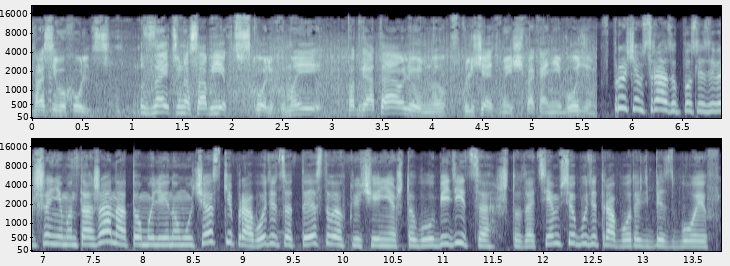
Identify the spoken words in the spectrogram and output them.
Красивых улиц. Знаете, у нас объектов сколько. Мы подготавливаем, но включать мы еще пока не будем. Впрочем, сразу после завершения монтажа на том или ином участке проводится тестовое включение, чтобы убедиться, что затем все будет работать без сбоев.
